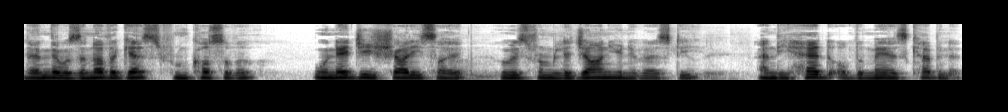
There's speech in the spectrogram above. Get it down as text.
Then there was another guest from Kosovo, Uneji Shari Sahib, who is from Lijan University and the head of the mayor's cabinet.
